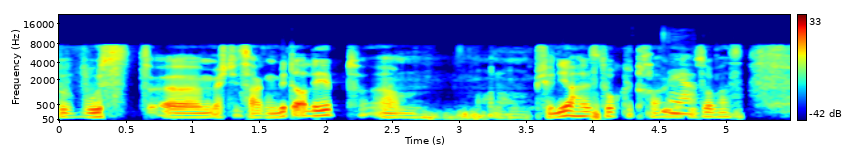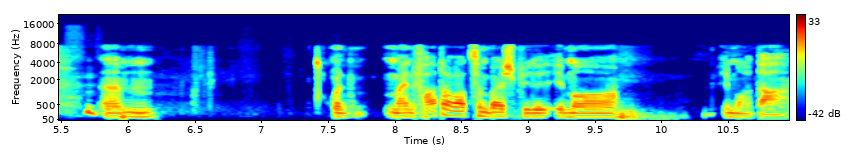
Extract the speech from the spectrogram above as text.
bewusst, äh, möchte ich sagen, miterlebt. Ähm, auch noch einen Pionierhals hochgetragen ja. und sowas. ähm, und mein Vater war zum Beispiel immer, immer da.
